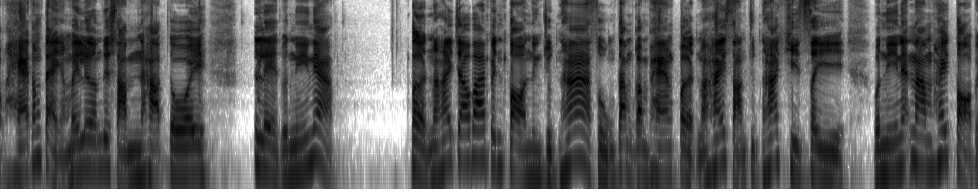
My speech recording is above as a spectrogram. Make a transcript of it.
วแพ้ตั้งแต่ยังไม่เริ่มด้วยซ้ำนะครับ โดยเลทวันนี้เนี่ย เปิดมาให้เจ้าบ้านเป็นต่อ 1.5 สูงต่ำกำแพงเปิดมาให้ 3.5ขีด4วันนี้แนะนำให้ต่อไป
